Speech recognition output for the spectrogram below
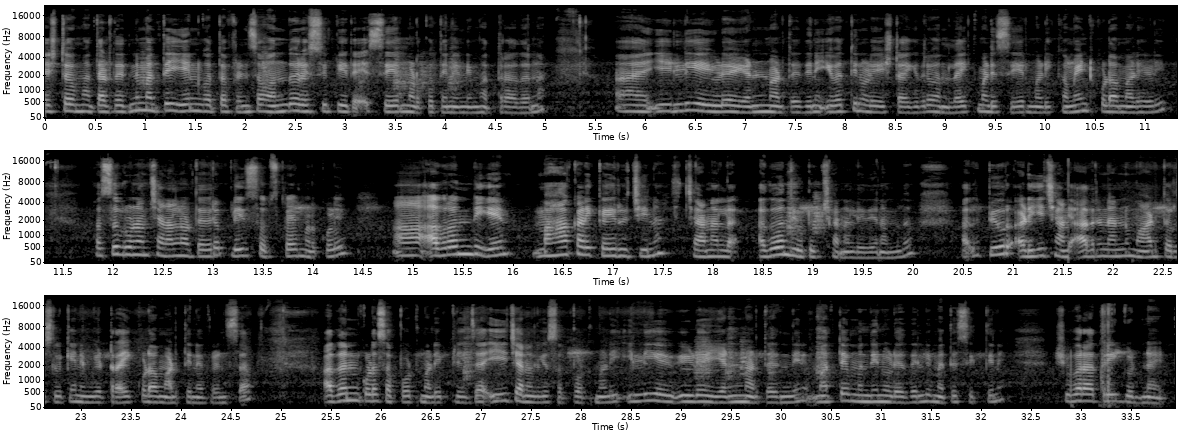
ಇಷ್ಟು ಮಾತಾಡ್ತಾ ಇದ್ದೀನಿ. ಮತ್ತು ಏನು ಗೊತ್ತಾ ಫ್ರೆಂಡ್ಸ ಒಂದು ರೆಸಿಪಿ ಇದೆ ಸೇರ್ ಮಾಡ್ಕೋತೀನಿ ನಿಮ್ಮ ಹತ್ರ ಅದನ್ನು. ಇಲ್ಲಿಗೆ ವಿಡಿಯೋ ಎಂಡ್ ಮಾಡ್ತಾಯಿದ್ದೀನಿ ಇವತ್ತಿನ ವಿಡಿಯೋ ಇಷ್ಟ ಆಗಿದ್ರೆ ಒಂದು ಲೈಕ್ ಮಾಡಿ ಸೇರ್ ಮಾಡಿ ಕಮೆಂಟ್ ಕೂಡ ಮಾಡಿ ಹೇಳಿ. ಹೊಸಬ್ರು ನಮ್ಮ ಚಾನಲ್ ನೋಡ್ತಾ ಇದ್ದರೆ ಪ್ಲೀಸ್ ಸಬ್ಸ್ಕ್ರೈಬ್ ಮಾಡ್ಕೊಳ್ಳಿ. ಅದರೊಂದಿಗೆ ಮಹಾಕಾಳಿ ಕೈ ರುಚಿನ ಚಾನಲ್ ಅದು ಒಂದು ಯೂಟ್ಯೂಬ್ ಚಾನಲ್ ಇದೆ ನಮ್ಮದು ಅದು ಪ್ಯೂರ್ ಅಡುಗೆ ಚಾನಲ್ ಆದರೆ ನಾನು ಮಾಡಿ ತೋರಿಸ್ಲಿಕ್ಕೆ ನಿಮಗೆ ಟ್ರೈ ಕೂಡ ಮಾಡ್ತೀನಿ ಫ್ರೆಂಡ್ಸ ಅದನ್ನು ಕೂಡ ಸಪೋರ್ಟ್ ಮಾಡಿ ಪ್ಲೀಸ ಈ ಚಾನಲ್ಗೆ ಸಪೋರ್ಟ್ ಮಾಡಿ. ಇಲ್ಲಿ ವಿಡಿಯೋ ಎಂಡ್ ಮಾಡ್ತಾ ಇದ್ದೀನಿ. ಮತ್ತೆ ಮುಂದಿನ ವಿಡಿಯೋದಲ್ಲಿ ಮತ್ತೆ ಸಿಗ್ತೀನಿ. ಶುಭರಾತ್ರಿ ಗುಡ್ ನೈಟ್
